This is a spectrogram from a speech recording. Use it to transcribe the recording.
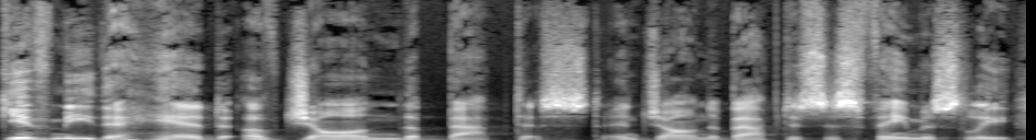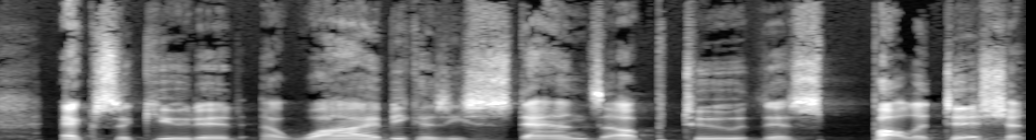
Give me the head of John the Baptist. And John the Baptist is famously executed. Uh, why? Because he stands up to this politician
